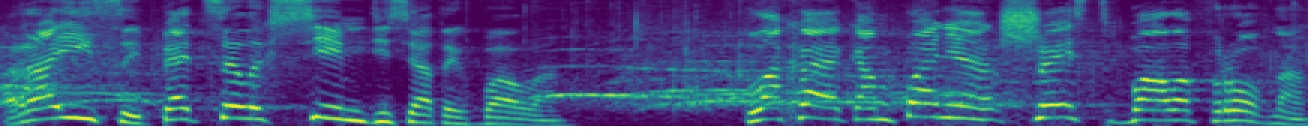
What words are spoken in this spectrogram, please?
Раисы 5,7 балла. Плохая компания 6 баллов ровно.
